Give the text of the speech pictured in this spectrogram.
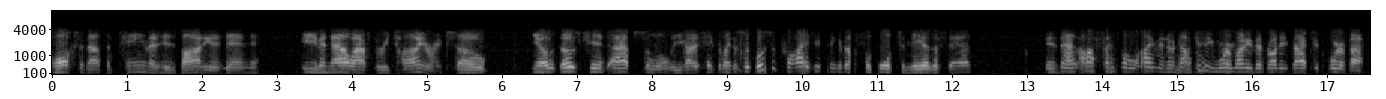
talks about the pain that his body is in, even now after retiring. So, you know, those kids absolutely you got to take the money. The most surprising thing about football to me as a fan is that offensive linemen are now getting more money than running backs and quarterbacks.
